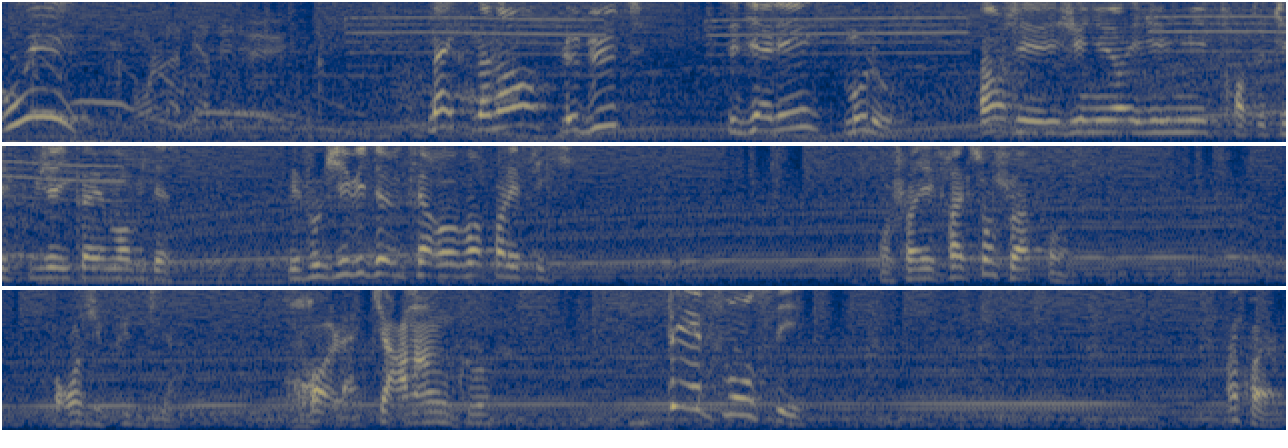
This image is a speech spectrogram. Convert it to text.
Oui Nice, maintenant, le but, c'est d'y aller mollo. Non, j'ai une, minute trente, ok, faut que j'aille quand même en vitesse. Mais faut que j'évite de me faire revoir par les flics. Bon, je suis en effraction, je suis à fond. Par contre, j'ai plus de vie. hein. Oh, la carlingue, quoi. Défoncé Incroyable.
